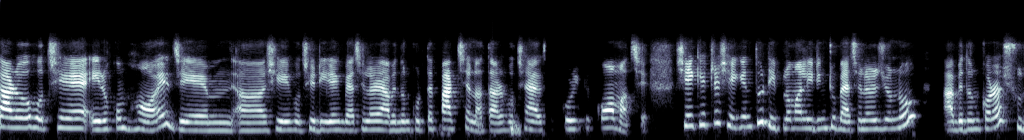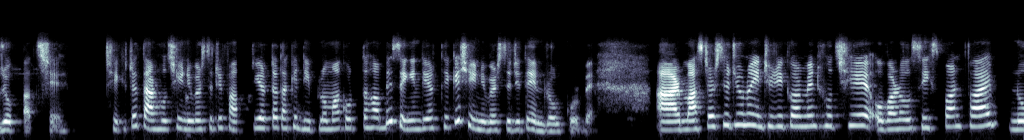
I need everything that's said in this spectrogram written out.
কারও হচ্ছে এরকম হয় যে সে হচ্ছে ডিরেক্ট ব্যাচেলারে আবেদন করতে পারছে না, তার হচ্ছে আইএলস স্কোর একটু কম আছে সেই ক্ষেত্রে সে কিন্তু ডিপ্লোমা লিডিং টু ব্যাচেলারের জন্য আবেদন করার সুযোগ পাচ্ছে। সেক্ষেত্রে তার হচ্ছে ইউনিভার্সিটি ফার্স্ট ইয়ারটা তাকে ডিপ্লোমা করতে হবে সেকেন্ড ইয়ার থেকে সে ইউনিভার্সিটিতে এনরোল করবে। আর মাস্টার্স এর জন্য এন্ট্রি রিকোয়ারমেন্ট হচ্ছে overall six point five no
